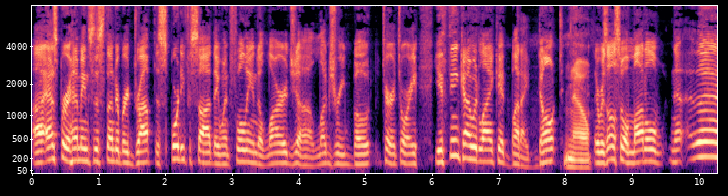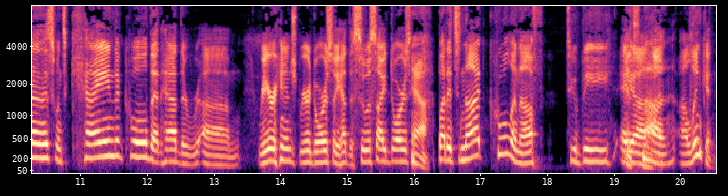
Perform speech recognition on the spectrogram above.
Uh, as per Hemmings, this Thunderbird dropped the sporty facade. They went fully into large uh, luxury boat territory. You think I would like it, but I don't. no. There was also a model. Now, uh, this one's kind of cool that had the um, rear hinged rear doors, so you had the suicide doors. Yeah. but it's not cool enough to be a, uh, a, a Lincoln.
